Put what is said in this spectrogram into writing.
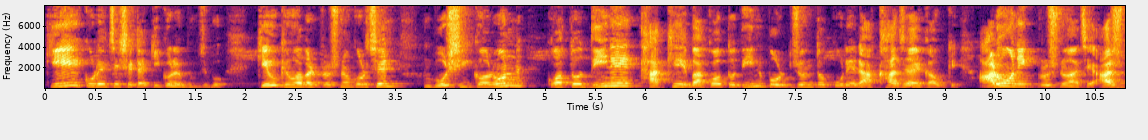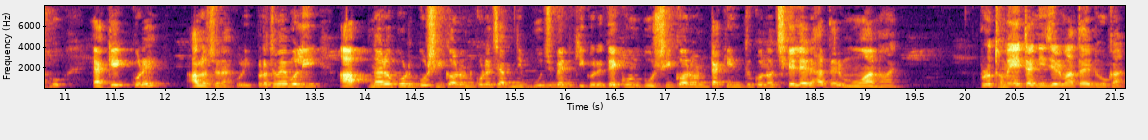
কে করেছে সেটা কি করে বুঝব? কেউ কেউ আবার প্রশ্ন করছেন, বশীকরণ কত দিনে থাকে বা কত দিন পর্যন্ত করে রাখা যায় কাউকে? আরও অনেক প্রশ্ন আছে, আসব, এক এক করে আলোচনা করি। প্রথমে বলি, আপনার ওপর বশীকরণ করেছে আপনি বুঝবেন কি করে? দেখুন, বশীকরণটা কিন্তু কোনো ছেলের হাতের মোয়া নয়। প্রথমে এটা নিজের মাথায় ঢোকান।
